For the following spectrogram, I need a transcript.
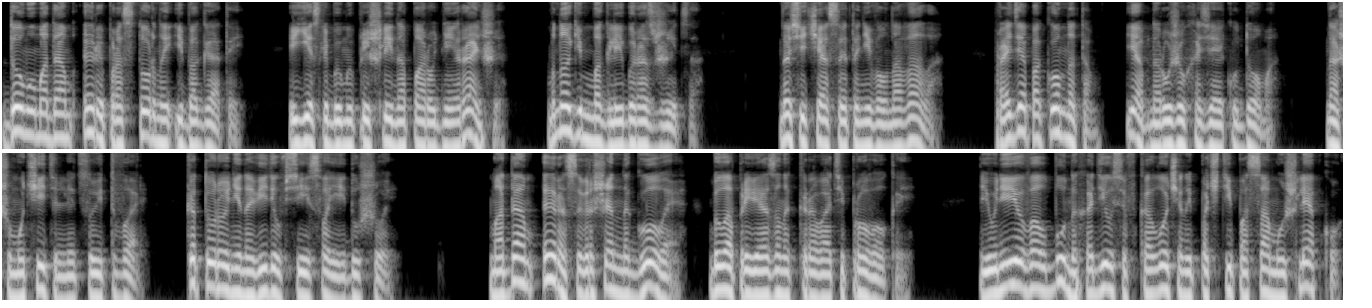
Дом у мадам Эры просторный и богатый, и если бы мы пришли на пару дней раньше, многим могли бы разжиться. Но сейчас это не волновало. Пройдя по комнатам, я обнаружил хозяйку дома, нашу мучительницу и тварь, которую ненавидел всей своей душой. Мадам Эра, совершенно голая, была привязана к кровати проволокой, и у нее во лбу находился вколоченный почти по самую шляпку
